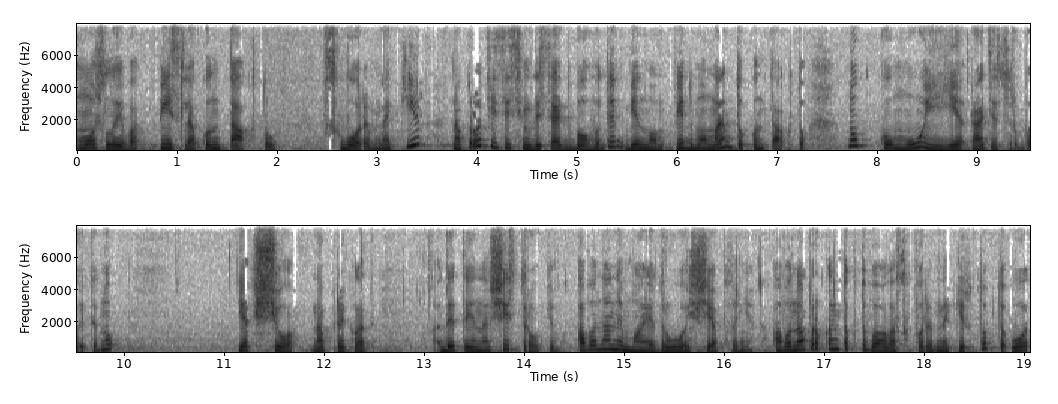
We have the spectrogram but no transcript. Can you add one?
можлива після контакту з хворим на кір на протязі 72 годин мом- від моменту контакту. Ну, кому її радять зробити? Ну, Якщо, наприклад, дитина 6 років, а вона не має другого щеплення, а вона проконтактувала з хворим на кір, тобто, от,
